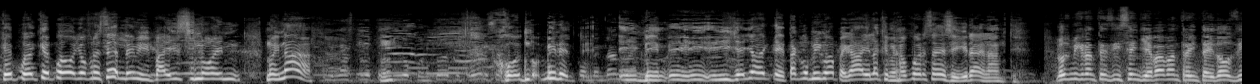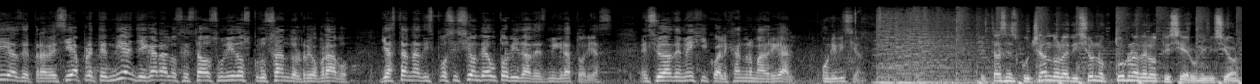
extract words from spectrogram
¿Qué, ¿Qué, puedo yo ofrecerle? En mi país no hay, no hay nada. ¿Mm? mire, y, y, ella está conmigo apegada y es la que me da fuerza de seguir adelante. Los migrantes dicen llevaban 32 días de travesía, pretendían llegar a los Estados Unidos cruzando el río Bravo. Ya están a disposición de autoridades migratorias. En Ciudad de México, Alejandro Madrigal, Univisión. Estás escuchando la edición nocturna de Noticiero Univisión.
